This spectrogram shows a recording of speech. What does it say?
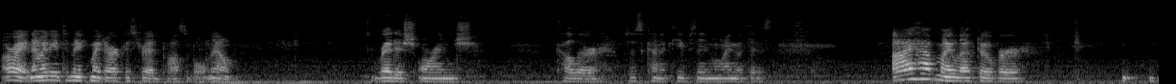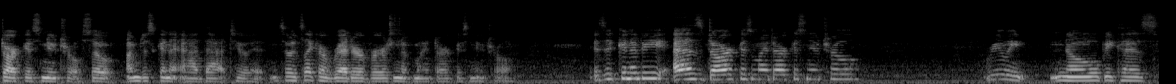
All right, now I need to make my darkest red possible. Now, reddish orange color just kind of keeps in line with this. I have my leftover darkest neutral. So I'm just gonna add that to it. So it's like a redder version of my darkest neutral. Is it gonna be as dark as my darkest neutral? Really, no, because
